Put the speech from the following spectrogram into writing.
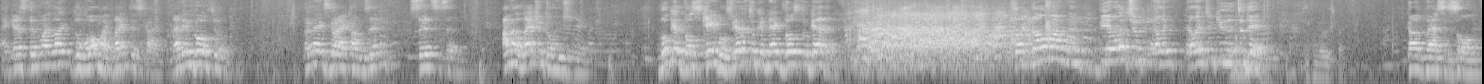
I guess might like, the law might like this guy. Let him go too. The next guy comes in, sits, and said, I'm an electrical engineer. Look at those cables, we have to connect those together. so no one will be electro- ele- electrocuted today. God bless his soul.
